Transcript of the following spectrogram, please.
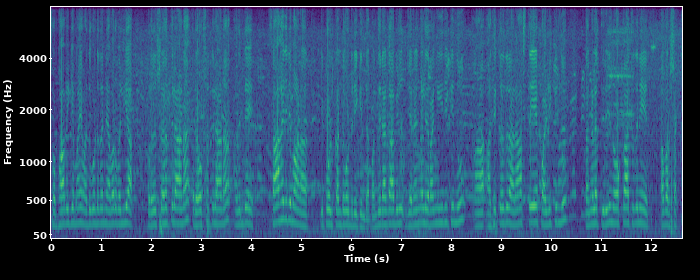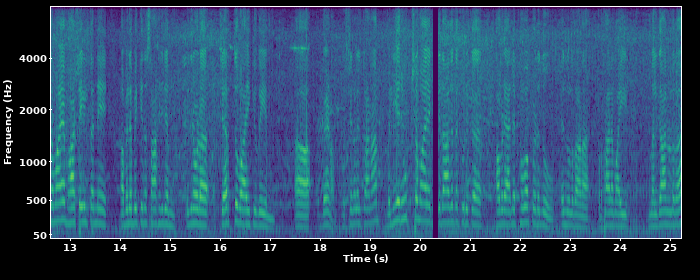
സ്വാഭാവികമായും അതുകൊണ്ട് തന്നെ അവർ വലിയ പ്രതിഷേധത്തിലാണ് രോഷത്തിലാണ് അതിന്റെ സാഹചര്യമാണ് ഇപ്പോൾ കണ്ടുകൊണ്ടിരിക്കുന്നത്. പന്തിരാങ്കാവിൽ ജനങ്ങൾ ഇറങ്ങിയിരിക്കുന്നു. അധികൃതർ അനാസ്ഥയെ പഴിക്കുന്നു. തങ്ങളെ തിരിഞ്ഞു നോക്കാത്തതിനെ അവർ ശക്തമായ ഭാഷയിൽ തന്നെ അപലപിക്കുന്ന സാഹചര്യം ഇതിനോട് ചേർത്ത് വായിക്കുകയും വേണം. ദൃശ്യങ്ങളിൽ കാണാം. വലിയ രൂക്ഷമായ ഗതാഗത കുരുക്ക് അവിടെ അനുഭവപ്പെടുന്നു എന്നുള്ളതാണ് പ്രധാനമായി നൽകാനുള്ളത്.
